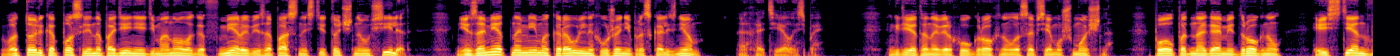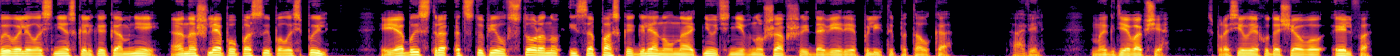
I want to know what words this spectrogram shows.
Вот только после нападения демонологов меры безопасности точно усилят. Незаметно мимо караульных уже не проскользнем, а хотелось бы. Где-то наверху грохнуло совсем уж мощно. Пол под ногами дрогнул, из стен вывалилось несколько камней, а на шляпу посыпалась пыль, я быстро отступил в сторону и с опаской глянул на отнюдь не внушавшие доверия плиты потолка. «Авель, мы где вообще?» — спросил я худощавого эльфа,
